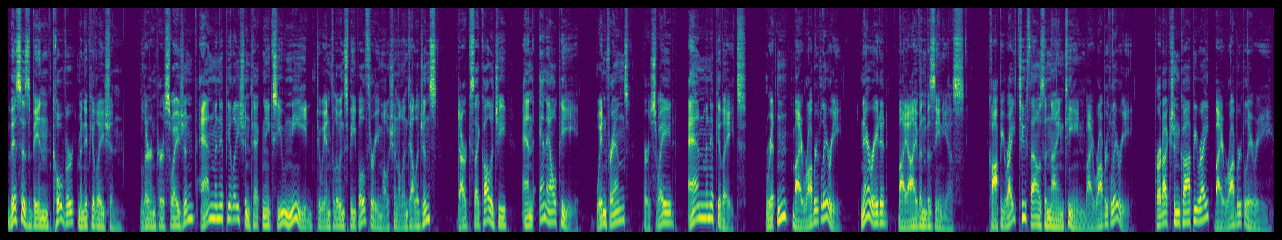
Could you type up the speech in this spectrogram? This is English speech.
This has been Covert Manipulation. Learn persuasion and manipulation techniques you need to influence people through emotional intelligence, dark psychology, and NLP. Win friends, persuade, and manipulate. Written by Robert Leary. Narrated by Ivan Bazinius. Copyright 2019 by Robert Leary. Production copyright by Robert Leary.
